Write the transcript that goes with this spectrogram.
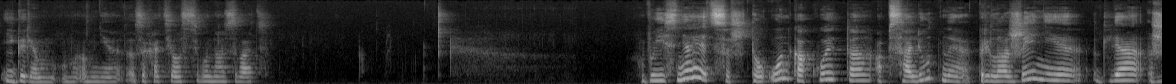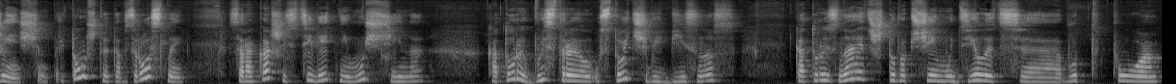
Игорем мне захотелось его назвать. Выясняется, что он какое-то абсолютное приложение для женщин, при том, что это взрослый 46-летний мужчина, который выстроил устойчивый бизнес, который знает, что вообще ему делать э, вот по,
